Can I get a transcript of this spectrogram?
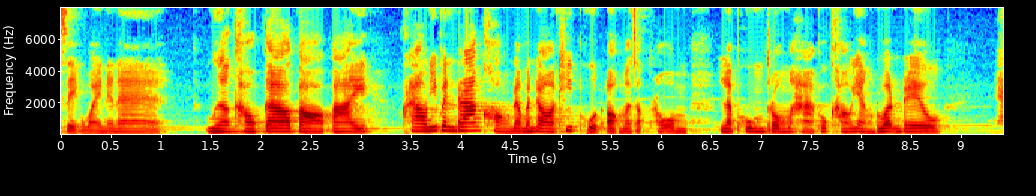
เสกไว้แน่ๆ เมื่อเขาก้าวต่อไป คราวนี้เป็นร่างของดัมเบิลดอร์ที่ผุดออกมาจากพรม และพุ่งตรงมาหาพวกเขาอย่างรวดเร็ว แฮ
